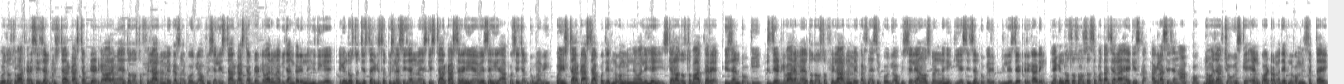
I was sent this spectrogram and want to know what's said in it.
वो दोस्तों बात करें season two star cast update के बारे में तो दोस्तों फ़िलहाल में मेकर्स ने कोई भी ऑफिशियली स्टार कास्ट अपडेट के बारे में अभी जानकारी नहीं दी है। लेकिन दोस्तों, जिस तरीके से पिछले सीज़न में इसकी स्टार कास्ट रही है, वैसे ही आपको सीज़न टू में भी वही स्टार कास्ट आपको देखने को मिलने वाली है। इसके अलावा दोस्तों, बात करें सीज़न टू की इस डेट के बारे में तो दोस्तों, फ़िलहाल में मेकर्स ने ऐसी कोई भी ऑफिशियली अनाउंसमेंट नहीं की है सीज़न टू के रिलीज़ डेट के रिगार्डिंग लेकिन दोस्तों सोर्सेज से पता चला है की इसका अगला सीज़न आपको दो हज़ार चौबीस के एंड क्वार्टर में देखने को मिल सकता है।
